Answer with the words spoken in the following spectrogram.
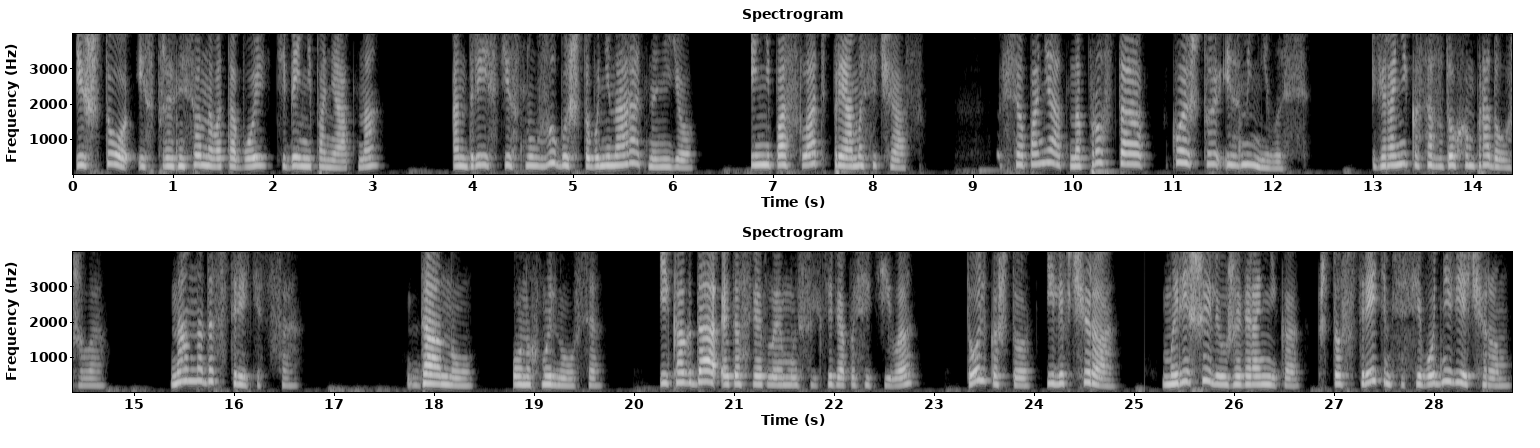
«И что из произнесенного тобой тебе непонятно?» Андрей стиснул зубы, чтобы не наорать на нее и не послать прямо сейчас. «Все понятно, просто кое-что изменилось». Вероника со вздохом продолжила. Нам надо встретиться». «Да ну!» — он ухмыльнулся. И когда эта светлая мысль тебя посетила? Только что или вчера? Мы решили уже, Вероника, что встретимся сегодня вечером.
